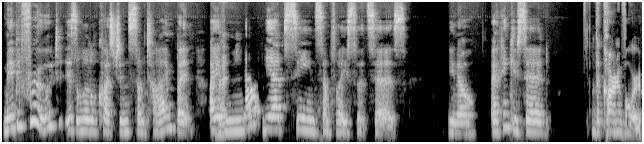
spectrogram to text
Maybe fruit is a little question sometime, but I have right. not yet seen someplace that says, you know, I think you said the carnivore,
